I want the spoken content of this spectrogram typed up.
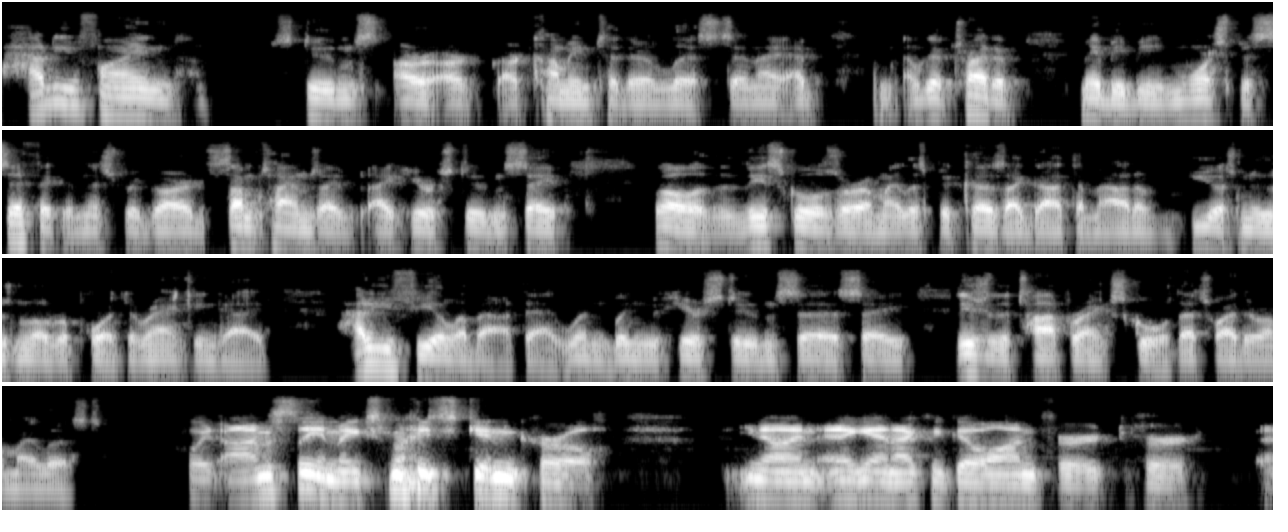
how do you find students are, are, are coming to their lists? And I, I, am going to try to maybe be more specific in this regard. Sometimes I, I hear students say, well, these schools are on my list because I got them out of U.S. News and World Report, the ranking guide. How do you feel about that when, when you hear students uh, say, these are the top ranked schools, that's why they're on my list? Quite honestly, it makes my skin curl. You know, and, and again, I could go on for, for uh,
